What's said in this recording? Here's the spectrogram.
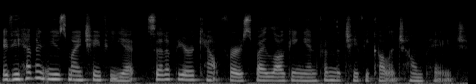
If you haven't used MyChaffey yet, set up your account first by logging in from the Chaffey College homepage.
